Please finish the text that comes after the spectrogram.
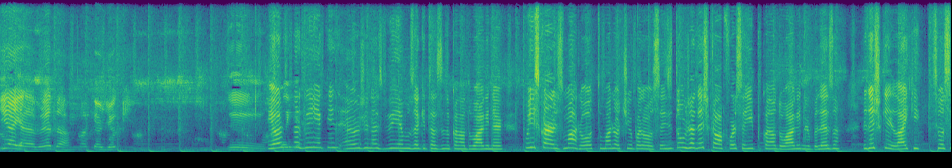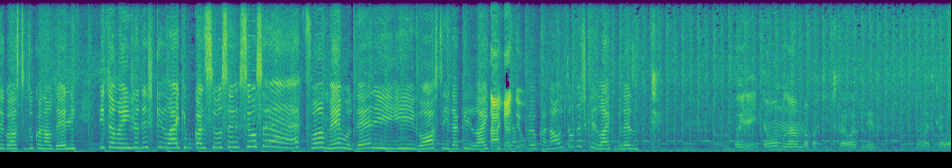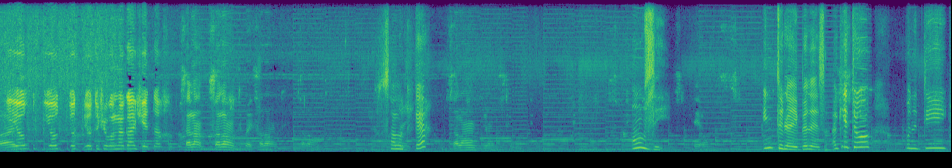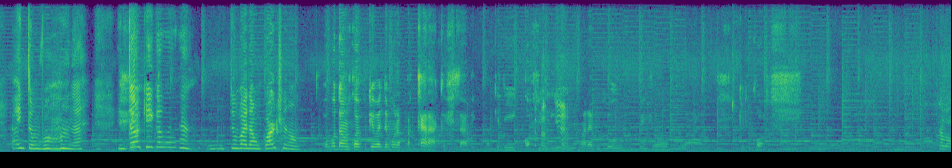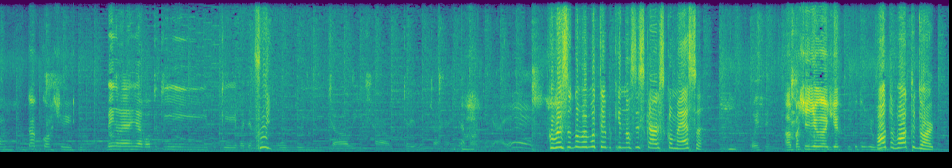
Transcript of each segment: E aí, beleza? Aqui é o Duke. E, e hoje, nós aqui, hoje nós viemos aqui trazendo o canal do Wagner um Scars maroto, marotinho para vocês. Então já deixa aquela força aí pro canal do Wagner, beleza? Já deixa aquele like se você gosta do canal dele. E também já deixa aquele like por causa se você, se você é fã mesmo dele e, gosta e dá aquele like ah, já deu. o canal, então deixa aquele like, beleza? Oi, gente, então vamos lá numa partida de Skyward, beleza? E eu, eu, eu, eu tô jogando na gajeta. Sala, sala onde, vai? Sala onde? Sala onde? Sala o quê? Sala 11, 11. 11? É, 11. Entrei, beleza. Aqui tô bonitinho. Ah, então vamos, né? Então aqui, galera, tu vai dar um corte ou não? Eu vou dar um corte porque vai demorar pra caracas, sabe? Aquele cortezinho maravilhoso, beijão, lá, aquele corte. Tá bom, dá corte aí. Bem, galera, já volto aqui porque vai demorar Fui. muito e tchau e tchau. Querendo tchau, né? Já volto, já é. Começou no mesmo tempo que nossos caras começa. Pois é. A partir de agora, que eu tô jogando. Volta, volta, Eduardo.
